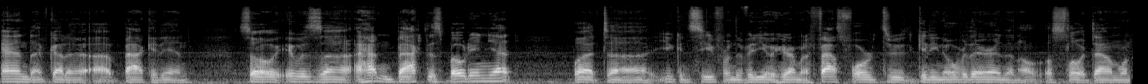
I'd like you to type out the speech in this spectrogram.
and I've got to uh, back it in. So it was, uh, I hadn't backed this boat in yet, but uh, you can see from the video here, I'm going to fast forward through getting over there, and then I'll, I'll slow it down one.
